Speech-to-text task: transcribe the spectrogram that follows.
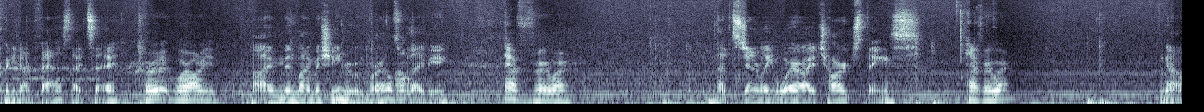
pretty darn fast, I'd say. Where, where are you? I'm in my machine room. Where else Oh. would I be? Everywhere. That's generally where I charge things. Everywhere? No.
